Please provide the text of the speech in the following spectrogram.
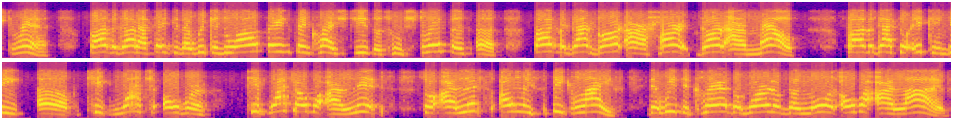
strength. Father God, I thank you that we can do all things in Christ Jesus who strengthens us. Father God, guard our hearts, guard our mouth. Father God, so it can be uh, keep watch over keep watch over our lips. So our lips only speak life. That we declare the word of the Lord over our lives.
